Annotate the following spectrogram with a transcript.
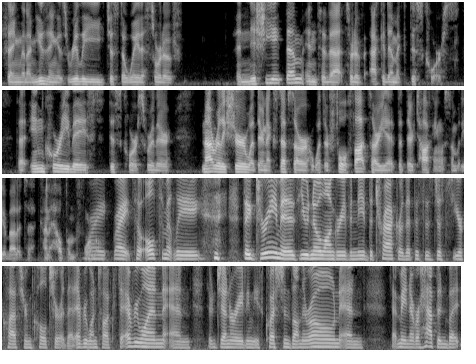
thing that I'm using is really just a way to sort of initiate them into that sort of academic discourse, that inquiry based discourse where they're not really sure what their next steps are, what their full thoughts are yet, but they're talking with somebody about it to kind of help them form. Right, them. right. So ultimately, the dream is you no longer even need the tracker, that this is just your classroom culture, that everyone talks to everyone and they're generating these questions on their own. And that may never happen, but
